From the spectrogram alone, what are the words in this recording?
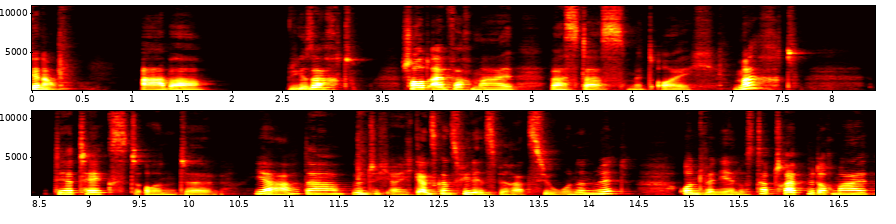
Genau. Aber wie gesagt, schaut einfach mal, was das mit euch macht, der Text. Und äh, ja, da wünsche ich euch ganz, ganz viele Inspirationen mit. Und wenn ihr Lust habt, schreibt mir doch mal,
